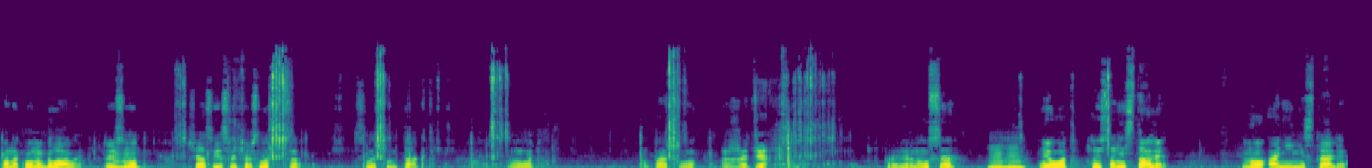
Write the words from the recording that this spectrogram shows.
по наклону головы. То есть Мгм. вот сейчас, если прислушаться, слышен такт. Вот. Пошло сжатие. Провернулся. Мгм. И вот, то есть они стали, но они не стали.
